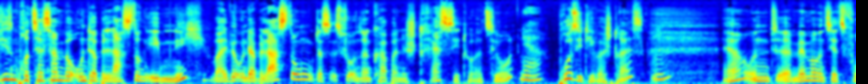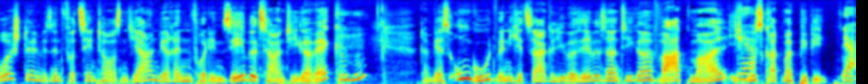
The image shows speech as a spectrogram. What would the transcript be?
diesen Prozess haben wir unter Belastung eben nicht, weil wir unter Belastung, das ist für unseren Körper eine Stresssituation, Ja. positiver Stress. Ja, und äh, wenn wir uns jetzt vorstellen, wir sind vor 10.000 Jahren, wir rennen vor dem Säbelzahntiger weg, dann wäre es ungut, wenn ich jetzt sage, lieber Säbelzahntiger, wart mal, ich Ja. muss gerade mal pipi. Ja.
